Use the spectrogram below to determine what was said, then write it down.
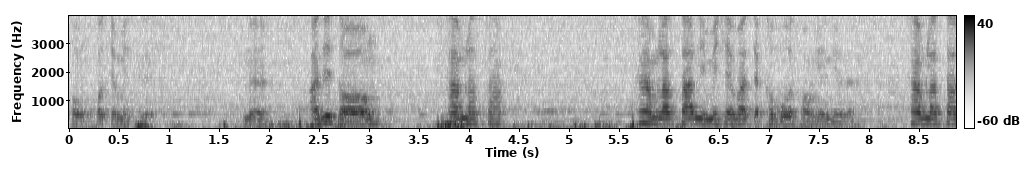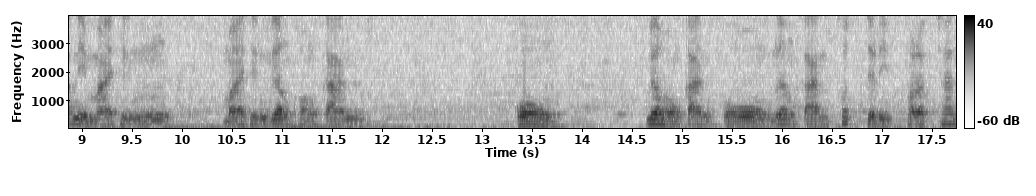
คมก็จะไม่เกิดนะอันที่สองห้ามลักทรัพย์ ห้ามลักทรัพย์นี่ไม่ใช่ว่าจะขโมยของอย่างเดียวนะห้ามลักทรัพย์นี่หมายถึงหมายถึงเรื่องของการโกง เรื่องของการโกง เรื่องการทุจริตคอร์รัปชัน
